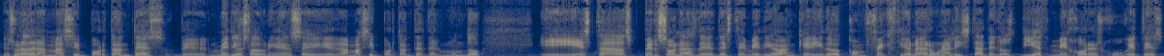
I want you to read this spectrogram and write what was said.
es una de las más importantes del medio estadounidense y de las más importantes del mundo. Y estas personas de, este medio han querido confeccionar una lista de los 10 mejores juguetes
